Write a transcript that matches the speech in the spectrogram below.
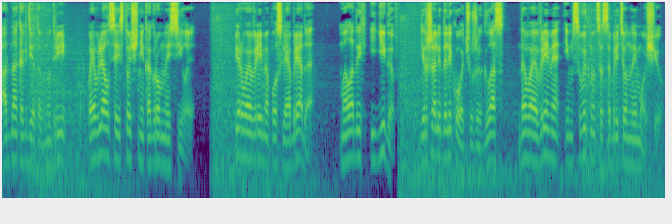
однако где-то внутри появлялся источник огромной силы. Первое время после обряда молодых игигов держали далеко от чужих глаз, давая время им свыкнуться с обретенной мощью.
